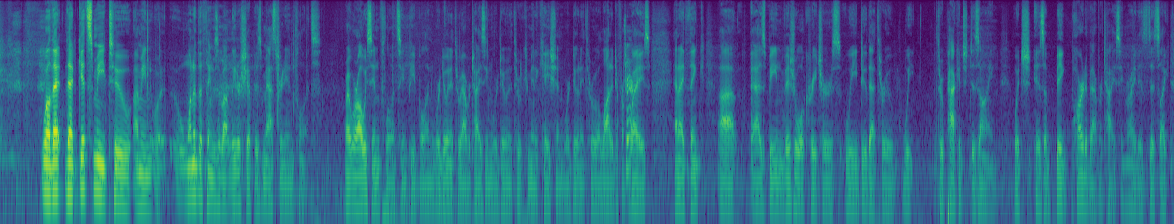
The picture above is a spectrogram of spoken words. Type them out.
Well, that that gets me to. I mean, w- one of the things about leadership is mastering influence. Right, we're always influencing people, and we're doing it through advertising. We're doing it through communication. We're doing it through a lot of different Sure. ways. And I think, uh, as being visual creatures, we do that through we through package design, which is a big part of advertising. Right, it's it's like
